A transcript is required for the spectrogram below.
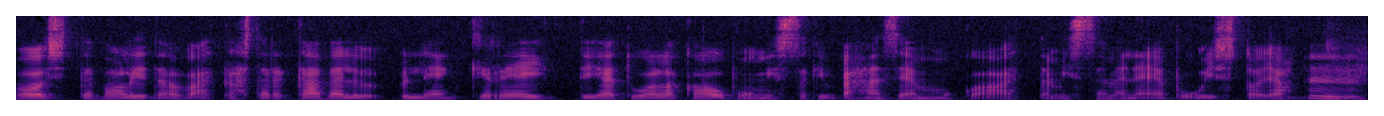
voi sitten valita vaikka sitä kävelylenkkireittiä tuolla kaupungissakin vähän sen mukaan, että missä menee puistoja. Mm.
